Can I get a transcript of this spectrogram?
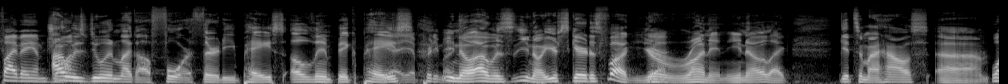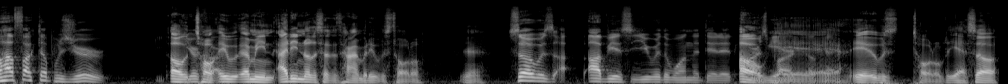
5 a.m. I was doing like a 430 pace, Olympic pace. yeah, yeah, pretty much. You know, I was, you know, you're scared as fuck. You're Yeah. running, you know, like get to my house. Um, Well, how fucked up was your? oh, your total. car. I mean, I didn't know this at the time, but it was total. Yeah. So it was obvious you were the one that did it. Oh yeah, yeah, yeah, okay. yeah. It, was totaled. Yeah. So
